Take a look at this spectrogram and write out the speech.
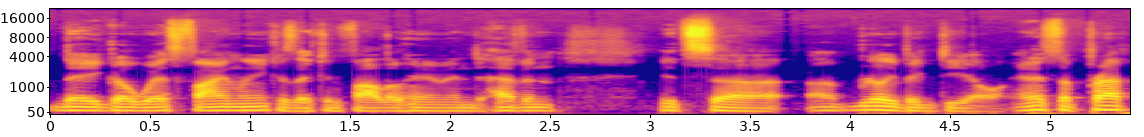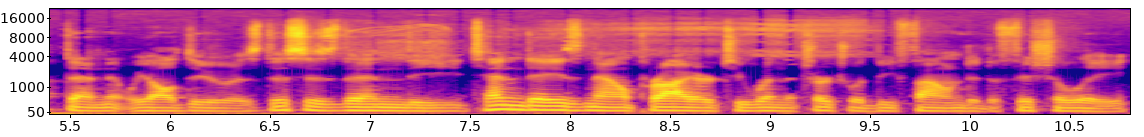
they go with finally because they can follow him into heaven. It's a, a really big deal. And it's the prep then that we all do is this is then the 10 days now prior to when the church would be founded officially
